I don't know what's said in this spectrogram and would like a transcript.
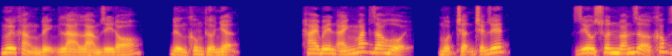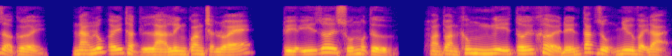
ngươi khẳng định là làm gì đó, đừng không thừa nhận. Hai bên ánh mắt giao hội, một trận chém giết. Diêu Xuân đoán dở khóc dở cười, nàng lúc ấy thật là linh quang trận lóe, tùy ý rơi xuống một tử, hoàn toàn không nghĩ tới khởi đến tác dụng như vậy đại.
